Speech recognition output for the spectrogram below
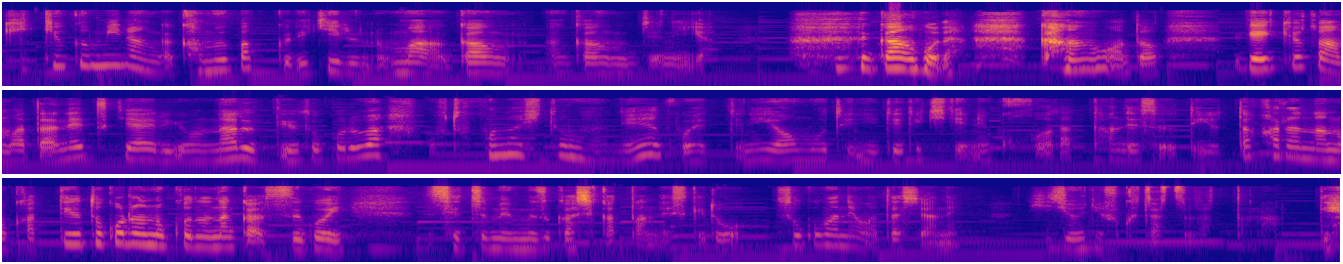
結局ミランがカムバックできるの。まあガウンガウンじゃねえや。ガンホだ。ガンホと、結局はまたね、付き合えるようになるっていうところは、男の人がね、こうやってね、矢面に出てきてね、ここだったんですって言ったからなのかっていうところの、このなんかすごい説明難しかったんですけど、そこがね、私はね、非常に複雑だったなっていう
